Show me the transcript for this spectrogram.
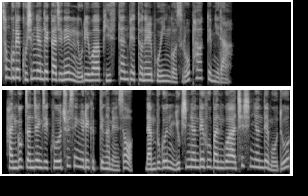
1990년대까지는 우리와 비슷한 패턴을 보인 것으로 파악됩니다. 한국 전쟁 직후 출생률이 급등하면서 남북은 60년대 후반과 70년대 모두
